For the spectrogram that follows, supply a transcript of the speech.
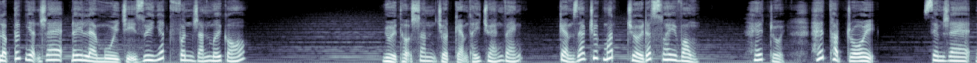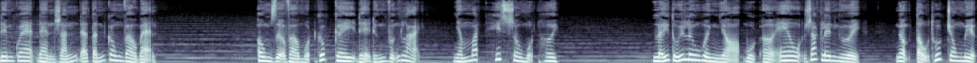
lập tức nhận ra đây là mùi chỉ duy nhất phân rắn mới có. Người thợ săn chợt cảm thấy choáng váng, cảm giác trước mắt trời đất xoay vòng. Hết rồi, hết thật rồi. Xem ra đêm qua đàn rắn đã tấn công vào bạn. Ông dựa vào một gốc cây để đứng vững lại, nhắm mắt hít sâu một hơi. Lấy túi lưu huỳnh nhỏ buộc ở eo rắc lên người, ngậm tẩu thuốc trong miệng,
